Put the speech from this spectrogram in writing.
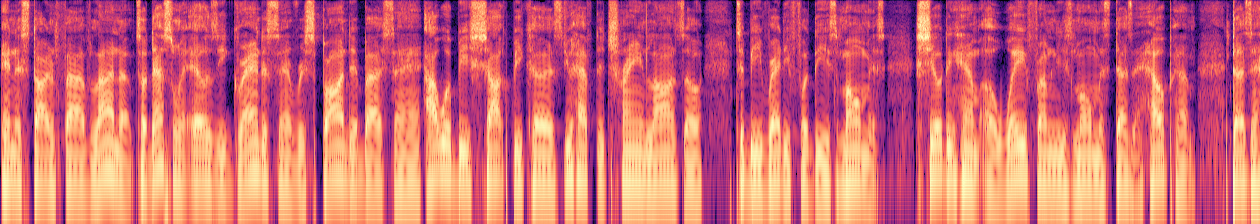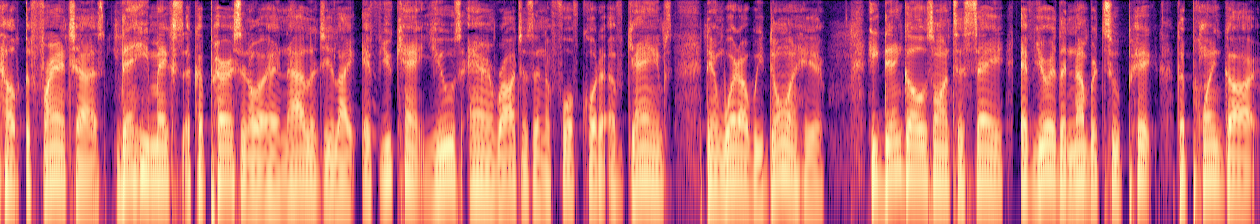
in the starting five lineup. So that's when LZ Granderson responded by saying, I would be shocked because you have to train Lonzo to be ready for these moments. Shielding him away from these moments doesn't help him, doesn't help the franchise. Then he makes a comparison or an analogy like if you can't use Aaron Rodgers in the fourth quarter of games, then what are we doing here? He then goes on to say, if you're the number two pick, the point guard,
